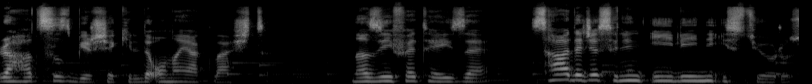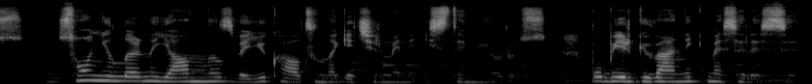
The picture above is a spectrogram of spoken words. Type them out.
rahatsız bir şekilde ona yaklaştı. Nazife teyze, sadece senin iyiliğini istiyoruz. Son yıllarını yalnız ve yük altında geçirmeni istemiyoruz. Bu bir güvenlik meselesi.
